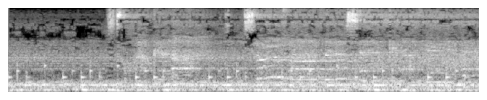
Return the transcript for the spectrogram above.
So how can I survive this again?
